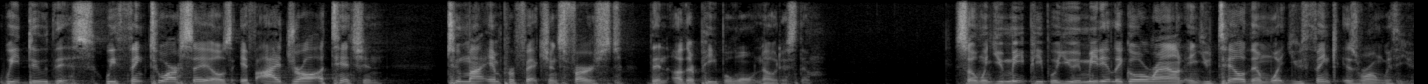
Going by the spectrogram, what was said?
we do this. We think to ourselves, if I draw attention to my imperfections first, then other people won't notice them. So when you meet people, you immediately go around and you tell them what you think is wrong with you.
